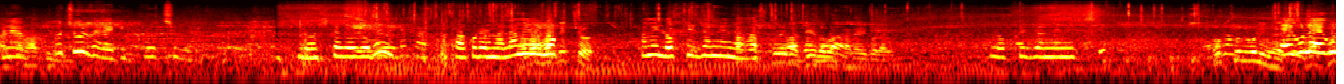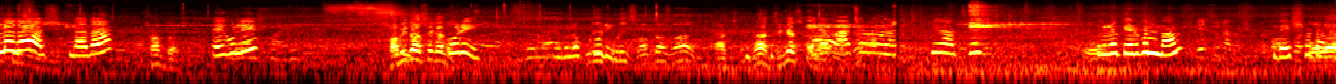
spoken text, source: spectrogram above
মানে প্রচুর ভ্যারাইটি প্রচুর। দশ টাকা করে ঠাকুরের মালা। আমি আমি লক্ষ্মীর জন্য নেব। লক্ষ্মীর জন্য নিচ্ছি। এগুলো এগুলো দশ দাদা। সব দশ। এগুলি সবই দশ কুড়ি। এগুলো কুড়ি। আচ্ছা না জিজ্ঞেস করো। কি আছে? এগুলো কীরকম দাম? দেড়শো টাকা।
